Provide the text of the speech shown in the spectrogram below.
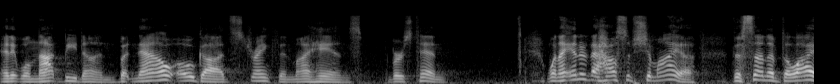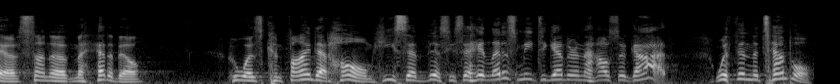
and it will not be done. But now, O God, strengthen my hands. Verse 10 When I entered the house of Shemaiah, the son of Delaiah, son of Mehetabel, who was confined at home, he said this He said, Hey, let us meet together in the house of God within the temple.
